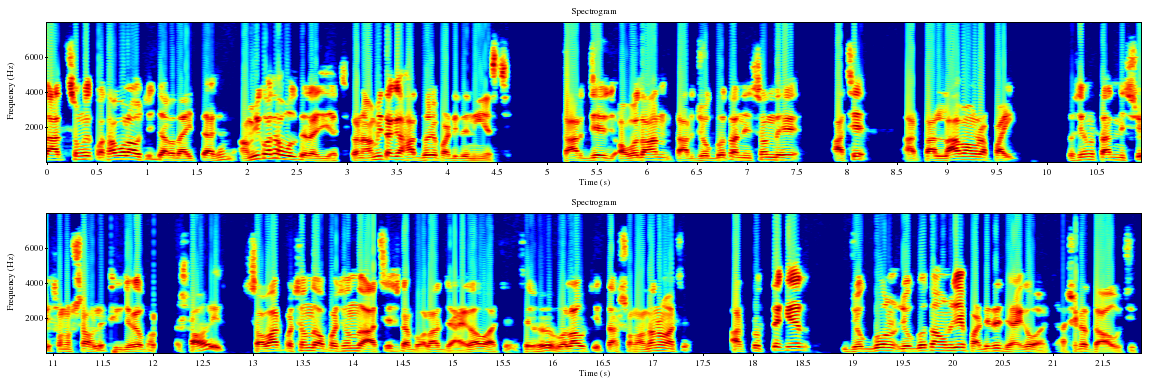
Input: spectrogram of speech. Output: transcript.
তার সঙ্গে কথা বলা উচিত, যারা দায়িত্বে আছেন, আমি কথা বলতে রাজি আছি, কারণ আমি তাকে হাত ধরে পার্টিতে নিয়ে এসেছি। তার যে অবদান, তার যোগ্যতা নিঃসন্দেহে আছে, আর তার লাভ আমরা পাই। তো সেজন্য তার নিশ্চয়ই সমস্যা হলে ঠিক জায়গায় বলা স্বাভাবিক। সবার পছন্দ, অপছন্দ আছে, সেটা বলার জায়গাও আছে। সেভাবে বলা উচিত, তার সমাধানও আছে। আর প্রত্যেকের যোগ্য যোগ্যতা অনুযায়ী পার্টিতে জায়গাও আছে আর সেটা দেওয়া উচিত।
